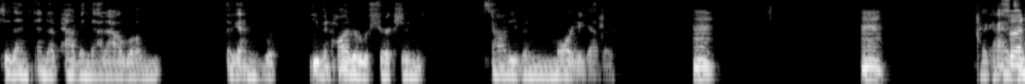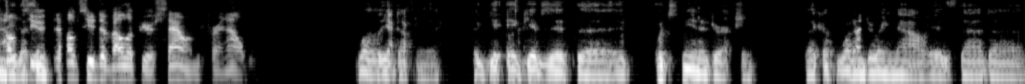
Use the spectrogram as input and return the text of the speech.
to then end up having that album again with even harder restrictions sound even more together. Mm. Mm. Like So it helps you. It helps you develop your sound for an album. Well, yeah, definitely. It, it gives it the it puts me in a direction. Like uh, what I'm doing now is that uh,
